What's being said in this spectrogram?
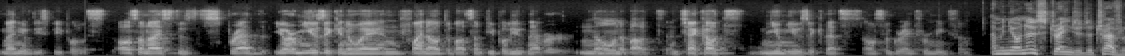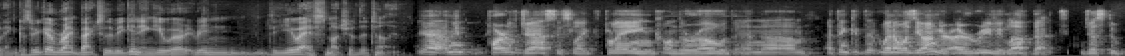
many of these people. It's also nice to spread your music in a way and find out about some people you've never known about and check out new music. That's also great for me. So I mean, you're no stranger to traveling because we go right back to the beginning. You were in the US much of the time. Yeah, I mean, part of jazz is like playing on the road, and um, I think when I was younger, I really loved that. Just to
